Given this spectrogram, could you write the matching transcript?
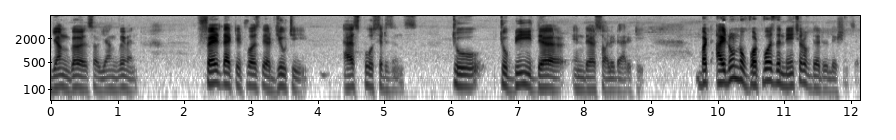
young girls or young women, felt that it was their duty as co citizens to, to be there in their solidarity. But I don't know what was the nature of their relationship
